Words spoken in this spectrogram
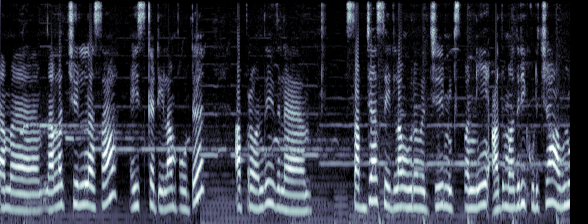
நம்ம நல்லா சில்னஸாக ஐஸ் கட்டிலாம் போட்டு அப்புறம் வந்து இதில் சப்ஜா சீட்லாம் ஊற வச்சு மிக்ஸ் பண்ணி அது மாதிரி குடித்தா அவ்வளோ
